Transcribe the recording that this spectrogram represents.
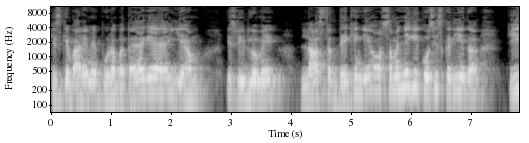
किसके बारे में पूरा बताया गया है? ये हम इस वीडियो में लास्ट तक देखेंगे और समझने की कोशिश करिएगा कि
